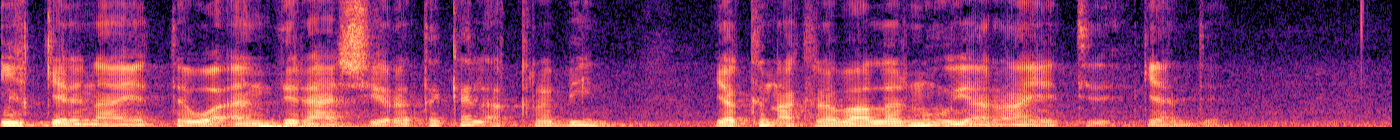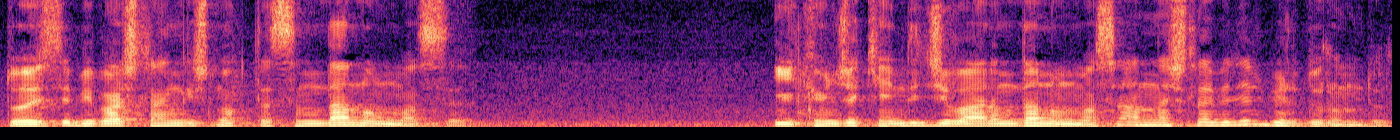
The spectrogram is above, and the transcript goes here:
İlk gelen ayette ve enzir aşiretekel akrabin. Yakın akrabalarını uyar ayeti geldi. Dolayısıyla bir başlangıç noktasından olması, ilk önce kendi civarından olması anlaşılabilir bir durumdur.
